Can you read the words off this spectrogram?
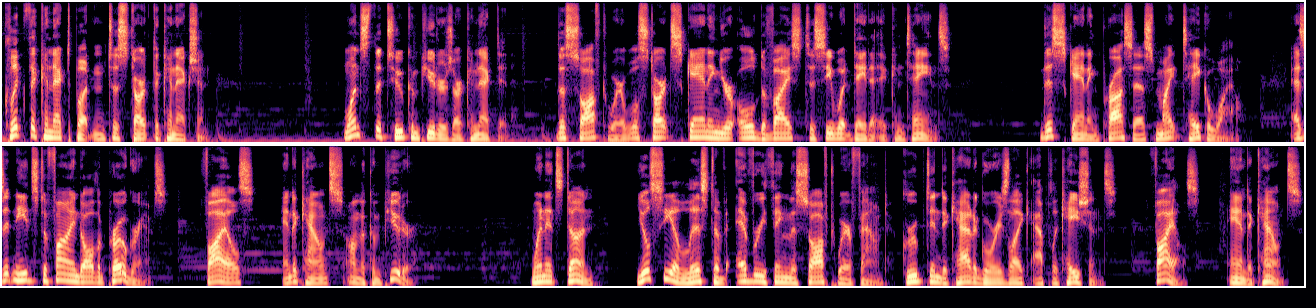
Click the Connect button to start the connection. Once the two computers are connected, the software will start scanning your old device to see what data it contains. This scanning process might take a while, as it needs to find all the programs, files, and accounts on the computer. When it's done, you'll see a list of everything the software found, grouped into categories like applications, files, and accounts.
